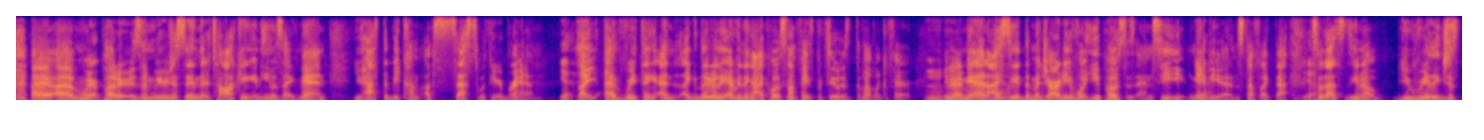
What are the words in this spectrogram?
uh, um, we were at Putters, and we were just in there talking, and he was like, "Man, you have to become obsessed with your brand." Yes. Like everything, and like literally everything I post on Facebook too is the public affair. You know what I mean? And I see the majority of what you post is MC Media and stuff like that. Yeah. So that's you know, you really just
